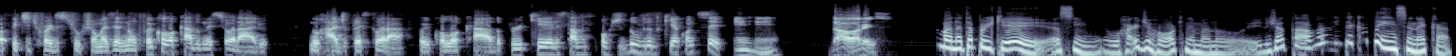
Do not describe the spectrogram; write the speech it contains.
Appetite for Destruction, mas ele não foi colocado nesse horário no rádio pra estourar. Foi colocado porque eles estavam com um pouco de dúvida do que ia acontecer. Uhum. Da hora isso. Mano, até porque, assim, o hard rock, né, mano, ele já tava em decadência, né, cara?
